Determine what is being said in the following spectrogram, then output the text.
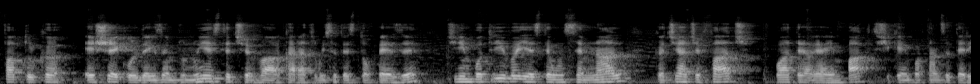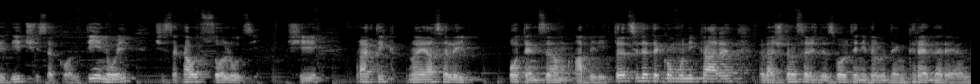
Faptul că eșecul, de exemplu, nu este ceva care ar trebui să te stopeze, ci din potrivă este un semnal că ceea ce faci poate avea impact și că e important să te ridici și să continui și să cauți soluții. Și, practic, noi astfel îi potențăm abilitățile de comunicare, îl ajutăm să-și dezvolte nivelul de încredere în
